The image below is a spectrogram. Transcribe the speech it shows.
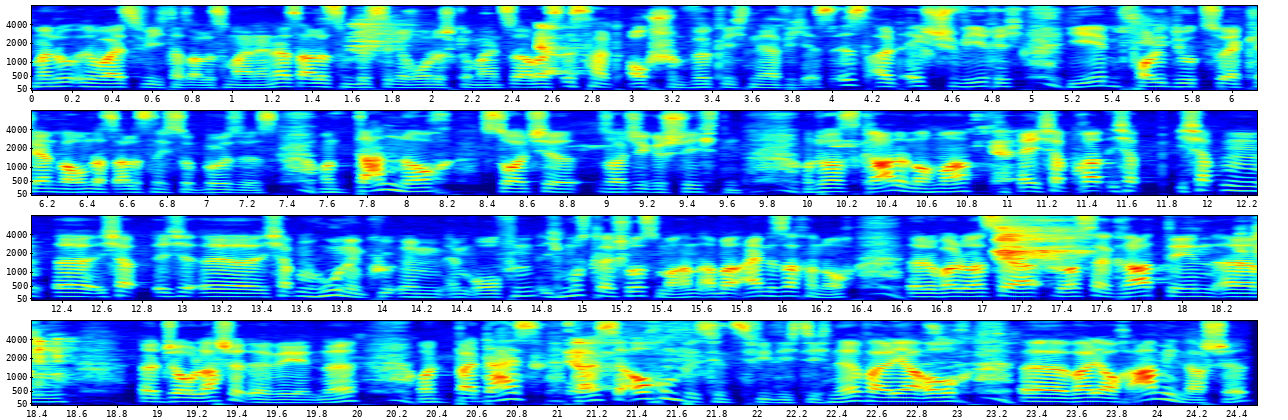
Ich meine, du, du weißt, wie ich das alles meine. Ne? Das ist alles ein bisschen ironisch gemeint, so, aber ja. es ist halt auch schon wirklich nervig. Es ist halt echt schwierig, jedem Vollidiot zu erklären, warum das alles nicht so böse ist. Und dann noch solche, solche Geschichten. Und du hast gerade noch mal, ja. ey, ich habe gerade, ich habe, ich habe ein, äh, ich habe, ich, äh, ich habe ein Huhn im, im, im, Ofen. Ich muss gleich Schluss machen, aber eine Sache noch, äh, weil du hast ja, du hast ja gerade den ähm, äh, Joe Laschet erwähnt, ne? Und bei da ist, ja. da ist ja auch ein bisschen zwielichtig, ne? Weil ja auch, äh, weil ja auch Armin Laschet,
